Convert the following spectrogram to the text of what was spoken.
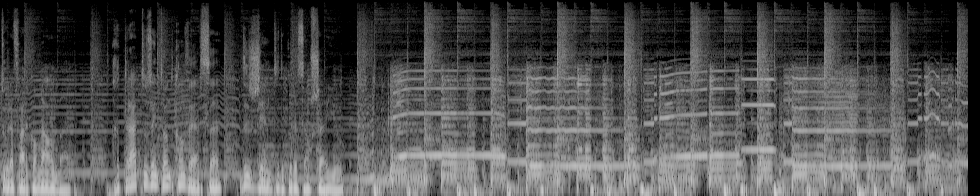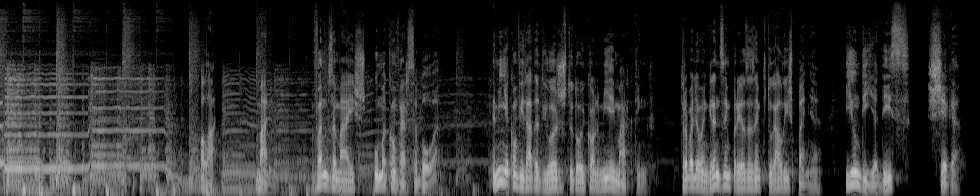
Fotografar com alma. Retratos em tom de conversa de gente de coração cheio. Olá, Mário. Vamos a mais uma conversa boa. A minha convidada de hoje estudou Economia e Marketing. Trabalhou em grandes empresas em Portugal e Espanha. E um dia disse: Chega.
